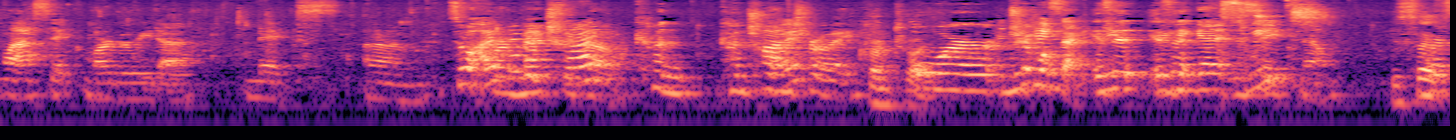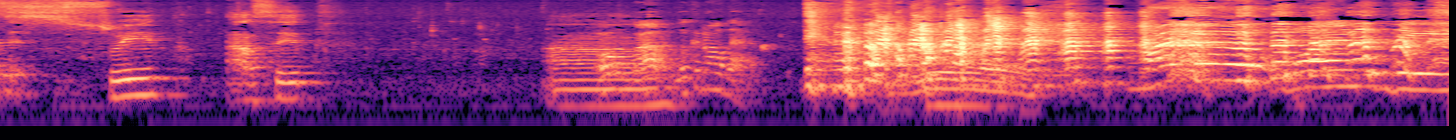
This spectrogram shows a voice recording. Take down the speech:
classic margarita mix. Um, So I've never Mexico. tried con- control Controy. Control. or And triple can- sec. Is you- it you is can it get it in sweet? States now. It's a is it? sweet acid. Um, Oh wow! Look at all that. yeah. Marco won the best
